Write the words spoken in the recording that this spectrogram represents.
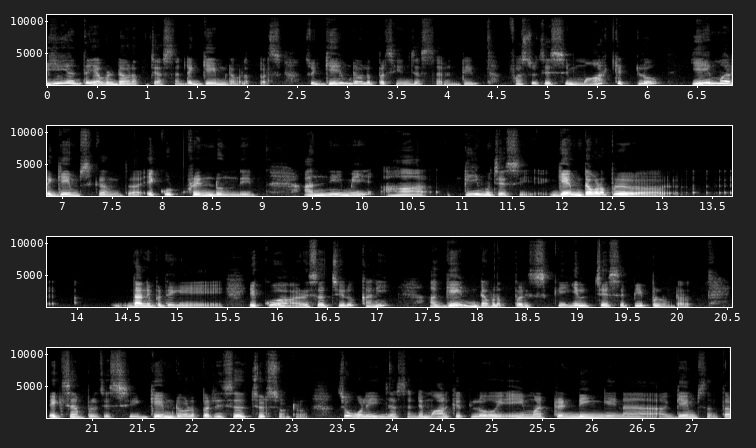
ఈ అంతా ఎవరు డెవలప్ చేస్తారంటే game developers so game developers ఏం చేస్తారంటే ఫస్ట్ వచ్చేసి మార్కెట్లో ఏ మరి గేమ్స్కి అంత ఎక్కువ ట్రెండ్ ఉంది అన్నీ మీ ఆ టీం వచ్చేసి గేమ్ డెవలప్ దాని ప్రతి ఎక్కువ రీసెర్చ్ చేయరు. కానీ ఆ గేమ్ డెవలపర్స్కి హెల్ప్ చేసే పీపుల్ ఉంటారు. ఎగ్జాంపుల్ చేసి గేమ్ డెవలపర్ రీసెర్చర్స్ ఉంటారు. సో వాళ్ళు ఏం చేస్తారంటే మార్కెట్లో ఏమా ట్రెండింగ్ అయిన గేమ్స్ అంతా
